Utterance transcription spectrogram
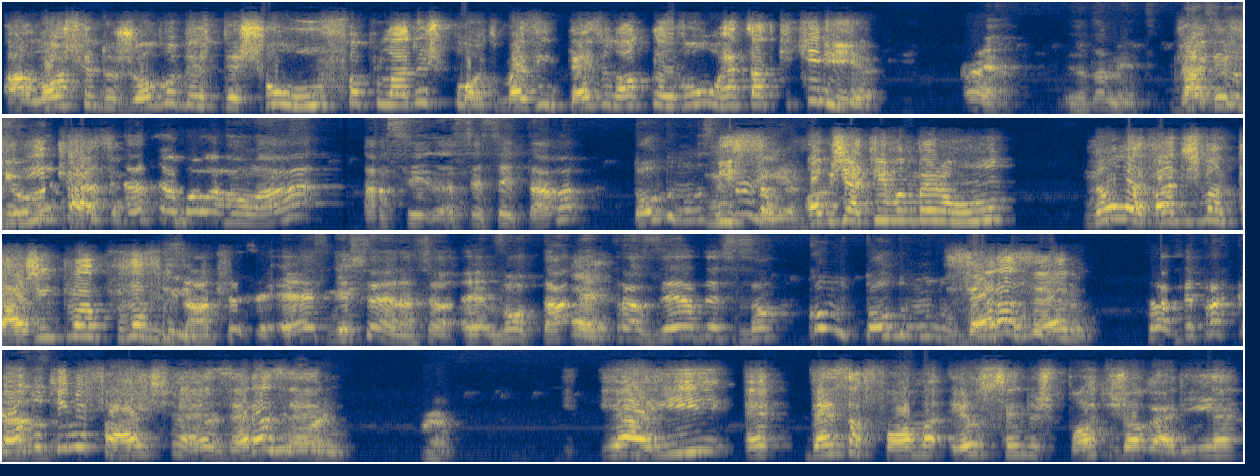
a lógica do jogo deixou o ufa pro lado do esporte, mas em tese o Náutico levou o resultado que queria. É, exatamente. Vai definir em casa. Se a bola rolar, se aceitava, todo mundo Missão, Objetivo número um, não levar desvantagem para os aflitos. Exato, esse, esse era. É voltar, é. é. trazer a decisão, como todo mundo. 0 a 0 trazer para casa. Todo time faz, é 0 a 0 E aí, é, dessa forma, eu sendo esporte, jogaria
